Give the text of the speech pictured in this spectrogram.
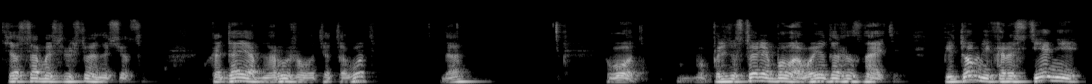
Сейчас самое смешное начнется когда я обнаружил вот это вот, да, вот, предыстория была, вы ее даже знаете. Питомник растений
